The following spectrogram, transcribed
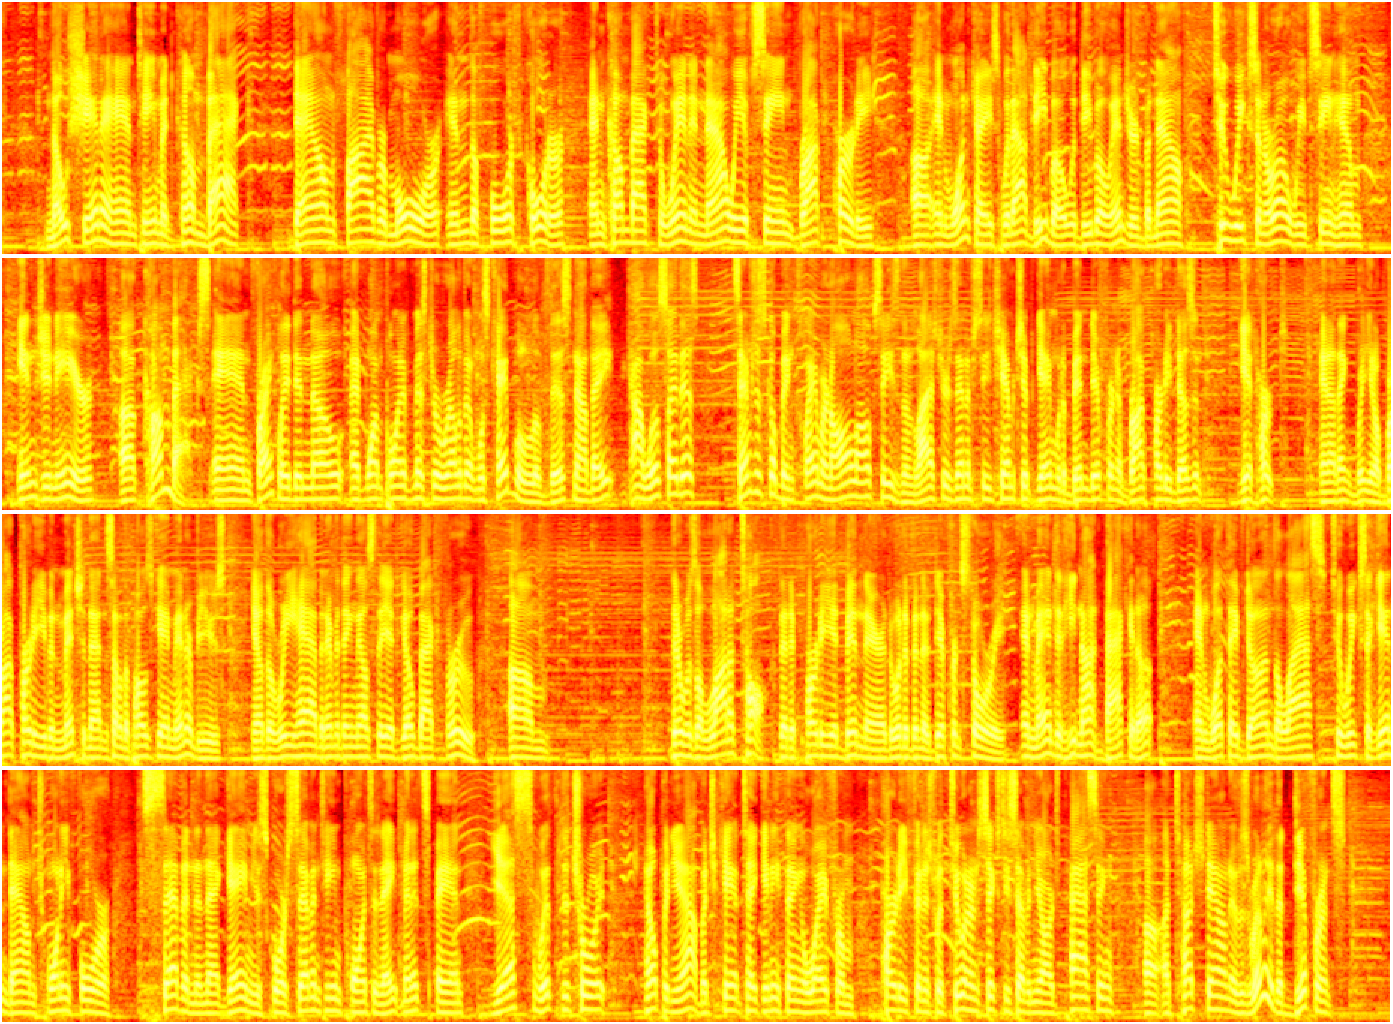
no Shanahan team had come back down five or more in the fourth quarter and come back to win. And now we have seen Brock Purdy, uh, in one case without Debo, with Debo injured, but now two weeks in a row we've seen him engineer uh, comebacks. And frankly, didn't know at one point if Mr. Relevant was capable of this. Now, they, I will say this San Francisco been clamoring all off season. Last year's NFC Championship game would have been different if Brock Purdy doesn't get hurt. And I think you know Brock Purdy even mentioned that in some of the post game interviews. You know the rehab and everything else they had to go back through. Um, there was a lot of talk that if Purdy had been there, it would have been a different story. And man, did he not back it up? And what they've done the last two weeks, again, down 24 7 in that game. You score 17 points in an eight minute span. Yes, with Detroit helping you out, but you can't take anything away from Purdy. Finished with 267 yards passing, uh, a touchdown. It was really the difference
